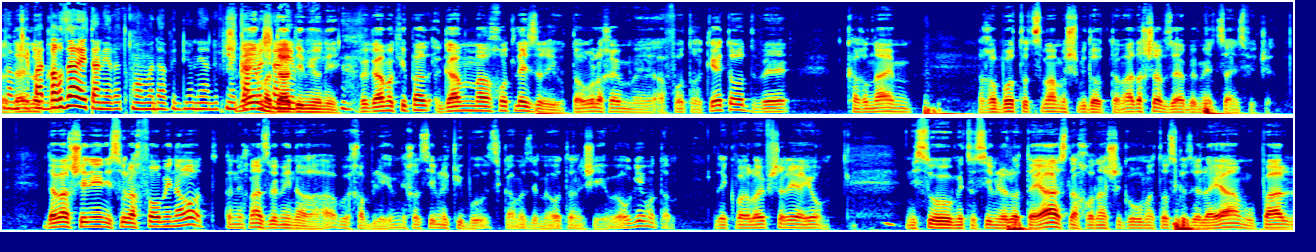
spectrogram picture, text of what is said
גם עדיין כיפת לא- ברזל הייתה נראית כמו מדע בדיוני עד לפני כמה שניהם שנים. מדע דמיוני, וגם הכיפה, גם מערכות לייזריות. תארו לכם אה, עפות רקטות וקרניים רבות עוצמה משמידות אותם. עד עכשיו זה היה באמת science fiction. דבר שני, ניסו לחפור מנהרות. אתה נכנס במנהרה, מחבלים, נכנסים לקיבוץ, כמה זה מאות אנשים, והורגים אותם. זה כבר לא אפשרי היום. ניסו מטוסים ללא טייס, לאחרונה שיגרו מטוס כזה לים, הופל,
